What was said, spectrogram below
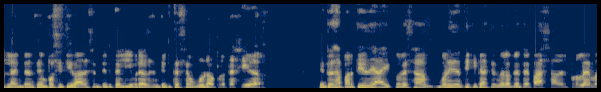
la intención positiva de sentirte libre, de sentirte seguro, protegido. Entonces, a partir de ahí, con esa buena identificación de lo que te pasa, del problema,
